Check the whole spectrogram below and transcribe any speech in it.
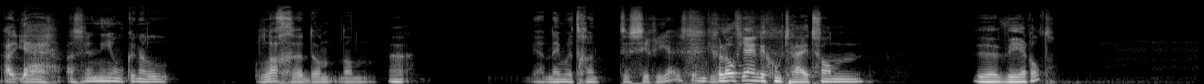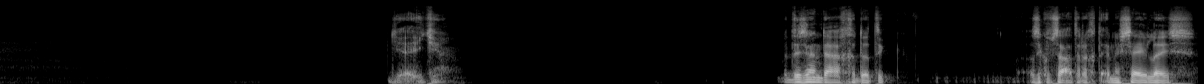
Ah, ja, als we er niet om kunnen lachen, dan, dan ja. ja. nemen we het gewoon te serieus, denk ik. Geloof jij in de goedheid van de wereld? Jeetje. Er zijn dagen dat ik, als ik op zaterdag het NRC lees,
